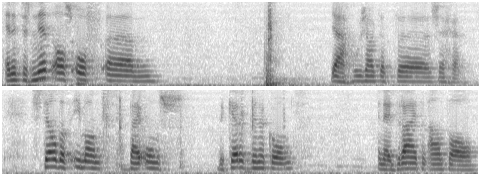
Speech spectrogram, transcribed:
En het is net alsof, ehm, ja, hoe zou ik dat uh, zeggen? Stel dat iemand bij ons de kerk binnenkomt en hij draait een aantal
